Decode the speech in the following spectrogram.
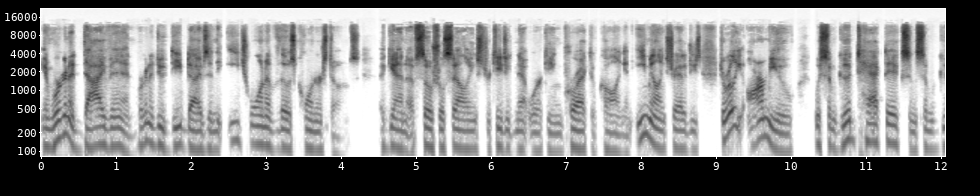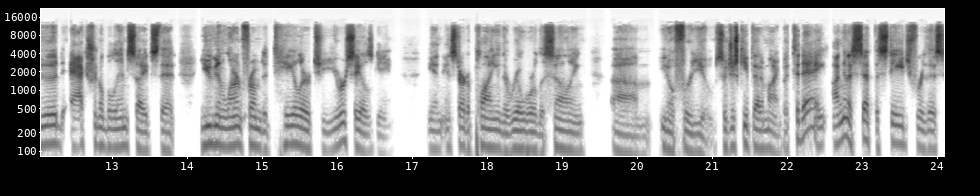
and we're going to dive in. We're going to do deep dives into each one of those cornerstones again of social selling strategic networking proactive calling and emailing strategies to really arm you with some good tactics and some good actionable insights that you can learn from to tailor to your sales game and, and start applying in the real world of selling um, you know for you. So just keep that in mind. But today i'm going to set the stage for this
